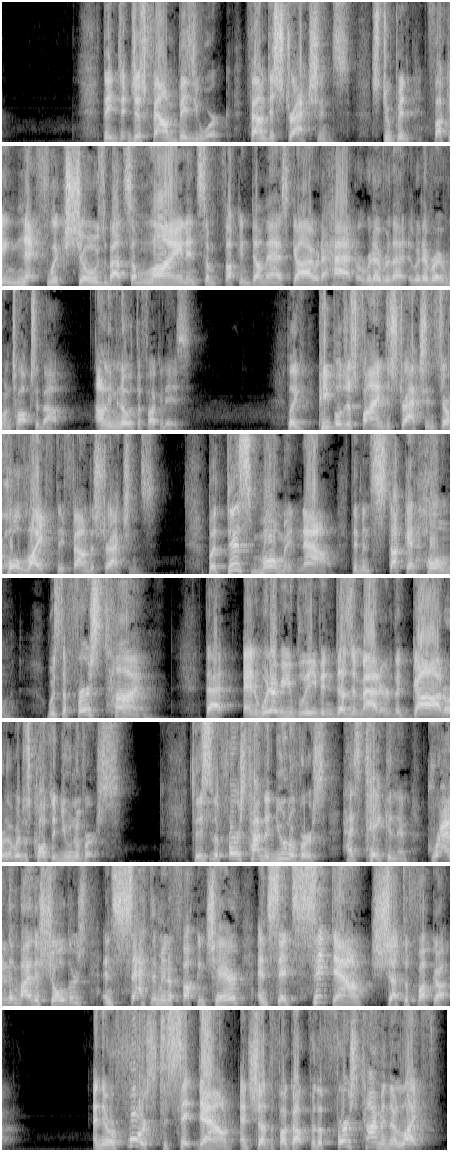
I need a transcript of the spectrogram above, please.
They d- just found busy work, found distractions, stupid fucking Netflix shows about some line and some fucking dumbass guy with a hat or whatever that whatever everyone talks about. I don't even know what the fuck it is. Like people just find distractions. Their whole life they found distractions. But this moment now, they've been stuck at home, was the first time that, and whatever you believe in doesn't matter, the God, or we'll just call it the universe. This is the first time the universe has taken them, grabbed them by the shoulders, and sat them in a fucking chair and said, sit down, shut the fuck up. And they were forced to sit down and shut the fuck up for the first time in their life.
